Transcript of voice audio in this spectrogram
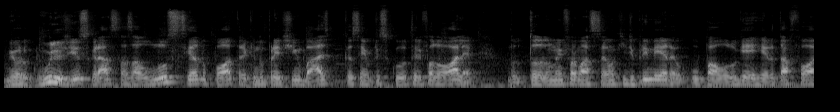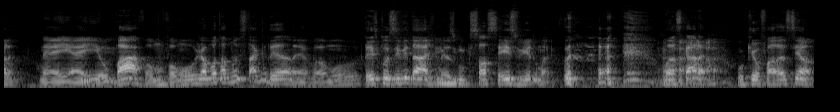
me orgulho disso, graças ao Luciano Potter, aqui no Pretinho Básico, que eu sempre escuto. Ele falou: Olha, tô dando uma informação aqui de primeira, o Paulo Guerreiro tá fora, né? E aí eu, uhum. bah, vamos, vamos já botar no Instagram, né? Vamos ter exclusividade, mesmo que só seis viram, mas. mas, cara, o que eu falo é assim, ó,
